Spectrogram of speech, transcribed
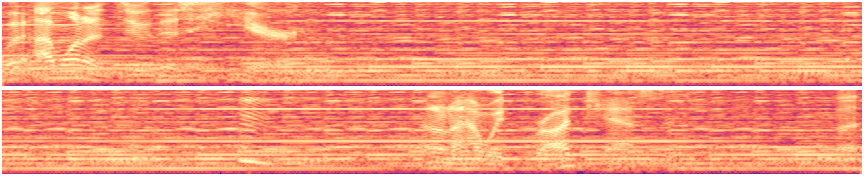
But I want to do this here. Hmm. I don't know how we'd broadcast it, but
